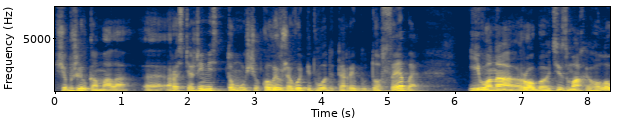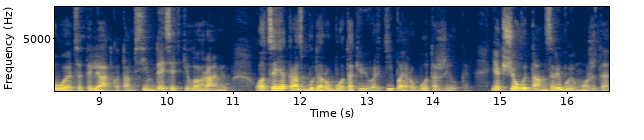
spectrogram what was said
щоб жилка мала е, розтяжимість, тому що коли вже ви підводите рибу до себе, і вона робить ці змахи головою, це телятко там 7-10 кілограмів. Оце якраз буде робота квівертіпа і робота жилки. Якщо ви там з рибою можете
